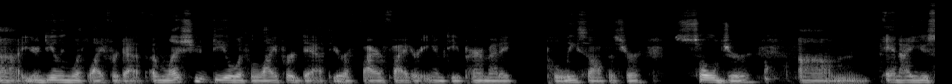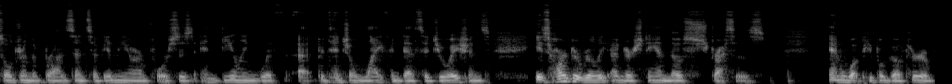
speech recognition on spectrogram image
uh, you're dealing with life or death. Unless you deal with life or death, you're a firefighter, EMT, paramedic, police officer, soldier, um, and I use soldier in the broad sense of in the armed forces and dealing with uh, potential life and death situations, it's hard to really understand those stresses and what people go through.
